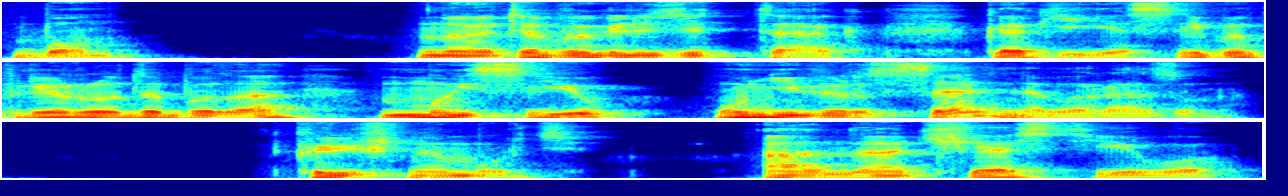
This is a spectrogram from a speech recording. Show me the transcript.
Бом. Но это выглядит так, как если бы природа была мыслью универсального разума. Кришнамурти. Она часть его.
